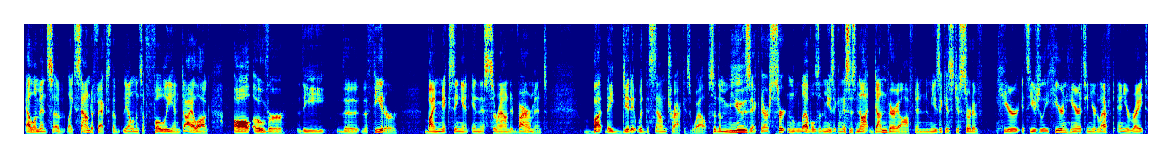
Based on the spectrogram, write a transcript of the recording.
elements of like sound effects, the, the elements of foley and dialogue, all over the the the theater by mixing it in this surround environment but they did it with the soundtrack as well. So the music, there are certain levels of the music, and this is not done very often. The music is just sort of here it's usually here and here it's in your left and your right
